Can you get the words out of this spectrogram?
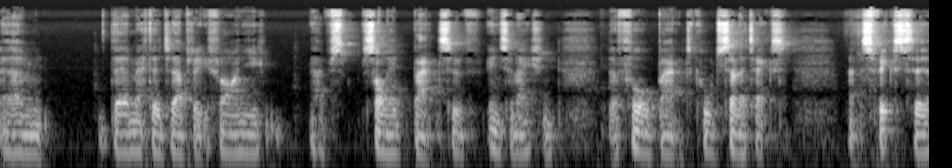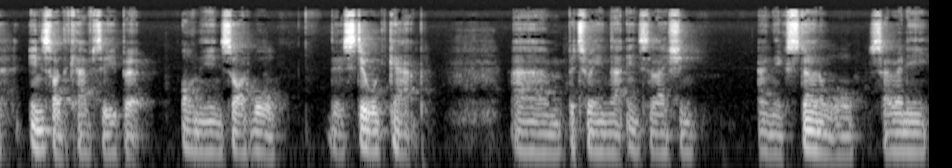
Um, their method's absolutely fine. You have solid bats of insulation that full backed called Celotex. That's fixed to inside the cavity, but on the inside wall. There's still a gap um, between that insulation and the external wall. So any,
